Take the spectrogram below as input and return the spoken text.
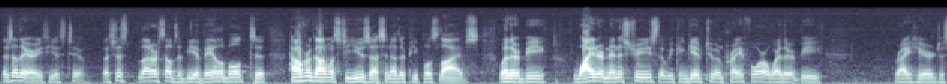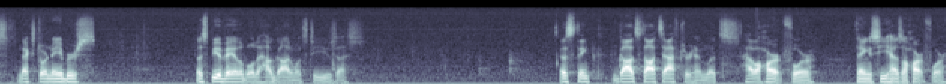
There's other areas he is too. Let's just let ourselves be available to however God wants to use us in other people's lives, whether it be wider ministries that we can give to and pray for, or whether it be right here, just next door neighbors. Let's be available to how God wants to use us. Let's think God's thoughts after Him. Let's have a heart for things He has a heart for.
